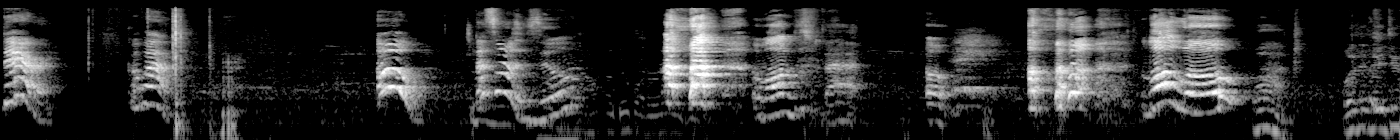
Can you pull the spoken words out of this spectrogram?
There! Go back. Oh! That's not a zoom. Mom's fat. Oh. Lolo! What? What did they do?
